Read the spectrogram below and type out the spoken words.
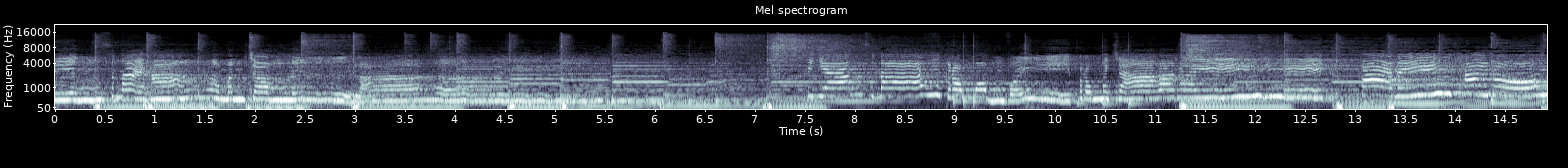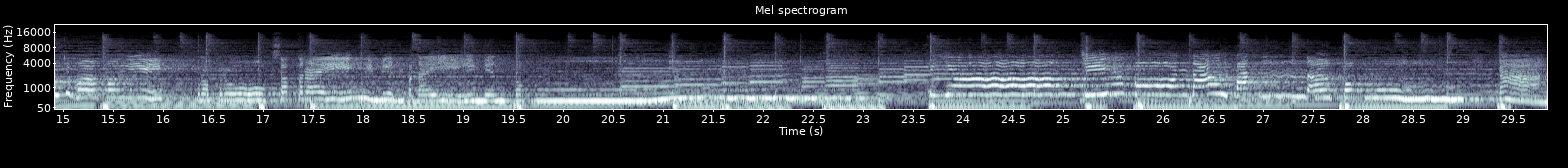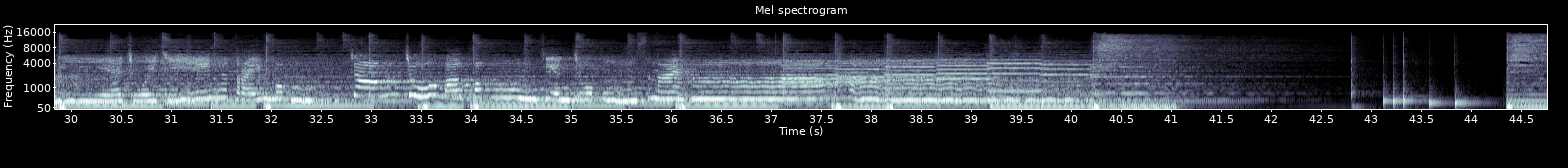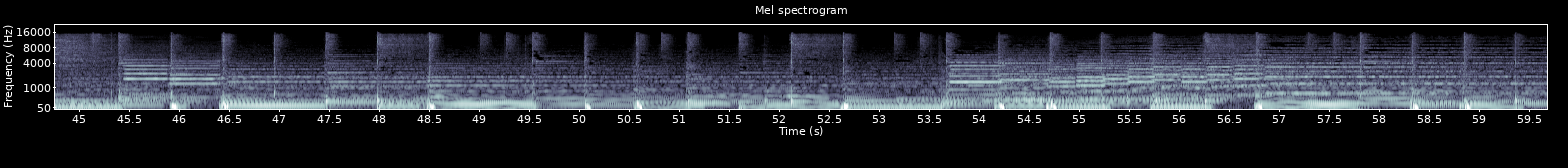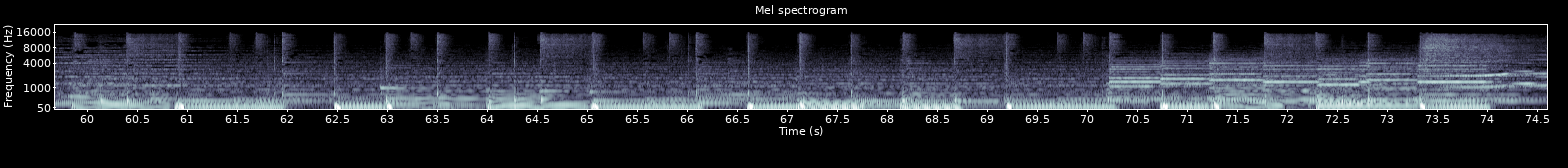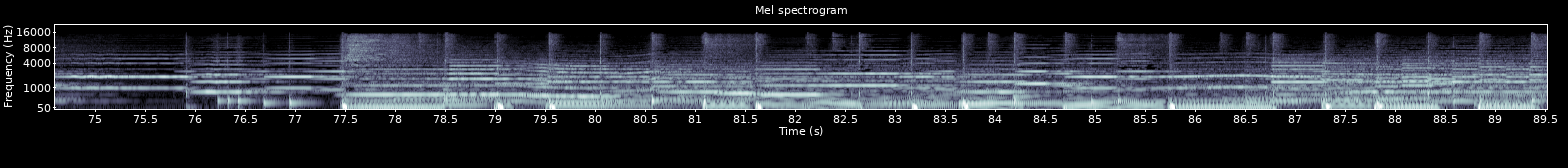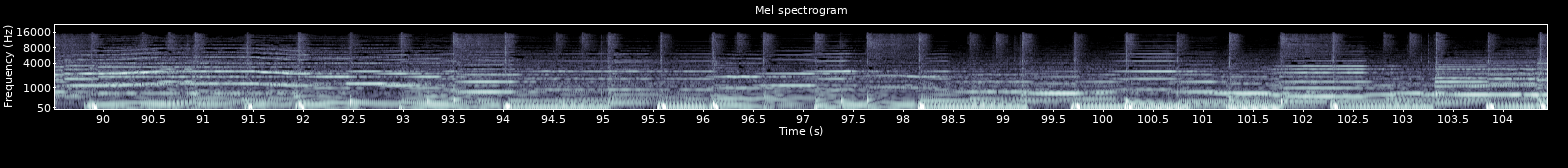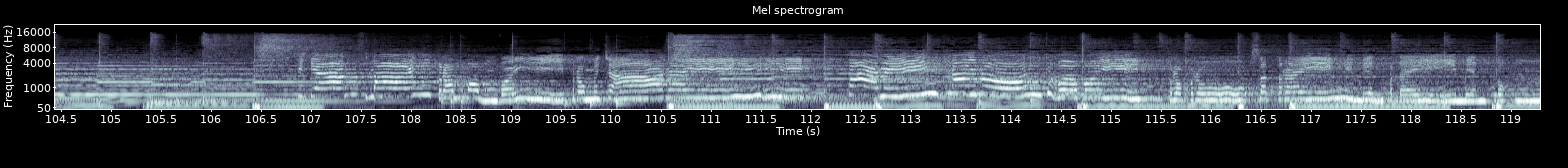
ទៀងស្នេហាមិនចង់លឺឡើយយ៉ាងស្ដាយក្រមុំវ័យព្រមចារីហារីខៅរយធ្វើអ្វីប្រព្រូកស្ត្រីមានប្តីមានត វ័យព្រមចារីការីហើយរយធ្វើអ្វីគ្រប់រូបស្ត្រី មានប្តីមានទុក្ខ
